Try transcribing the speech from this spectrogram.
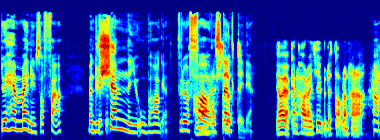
Du är hemma i din soffa, men du Precis. känner ju obehaget. För du har Ja, föreställt absolut. dig det. Ja, jag kan höra ljudet av den här Ja.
